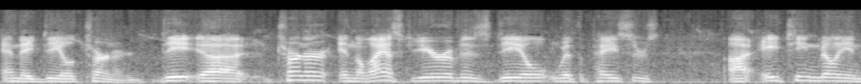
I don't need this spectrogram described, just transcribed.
and they deal Turner. De- uh, Turner, in the last year of his deal with the Pacers, uh, $18 million.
